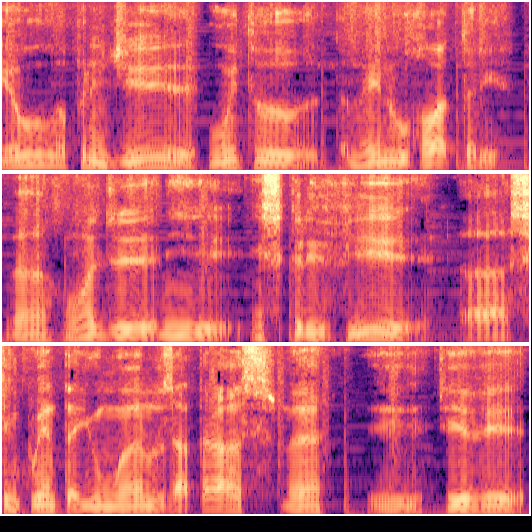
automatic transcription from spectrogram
eu aprendi muito também no Rotary, né? onde me inscrevi há 51 anos atrás né? e tive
